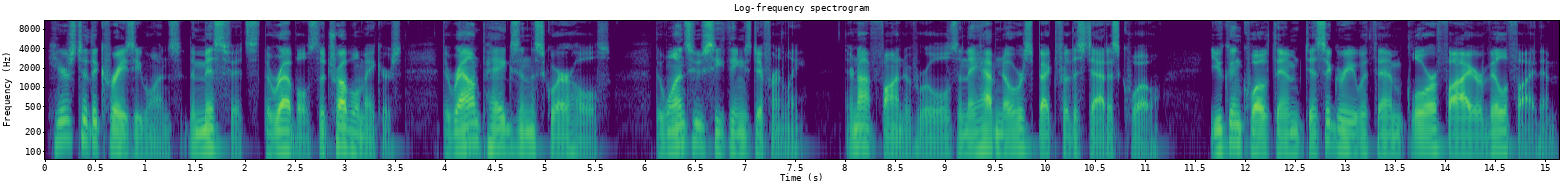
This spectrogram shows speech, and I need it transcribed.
Here's to the crazy ones, the misfits, the rebels, the troublemakers, the round pegs in the square holes, the ones who see things differently. They're not fond of rules, and they have no respect for the status quo. You can quote them, disagree with them, glorify or vilify them.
